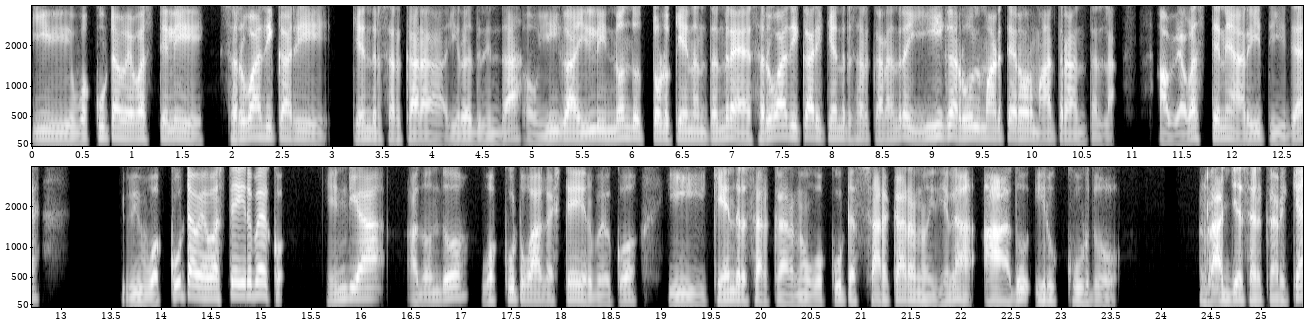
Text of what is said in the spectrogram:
ಈ ಒಕ್ಕೂಟ ವ್ಯವಸ್ಥೆಯಲ್ಲಿ ಸರ್ವಾಧಿಕಾರಿ ಕೇಂದ್ರ ಸರ್ಕಾರ ಇರೋದ್ರಿಂದ ಈಗ ಇಲ್ಲಿ ಇನ್ನೊಂದು ತೊಡಕೆ ಏನಂತಂದ್ರೆ, ಸರ್ವಾಧಿಕಾರಿ ಕೇಂದ್ರ ಸರ್ಕಾರ ಅಂದ್ರೆ ಈಗ ರೂಲ್ ಮಾಡ್ತಾ ಇರೋರು ಮಾತ್ರ ಅಂತಲ್ಲ. ಆ ವ್ಯವಸ್ಥೆನೇ ಆ ರೀತಿ ಇದೆ. ಈ ಒಕ್ಕೂಟ ವ್ಯವಸ್ಥೆ ಇರಬೇಕು. ಇಂಡಿಯಾ ಅದೊಂದು ಒಕ್ಕೂಟವಾಗಷ್ಟೇ ಇರಬೇಕು. ಈ ಕೇಂದ್ರ ಸರ್ಕಾರನೂ, ಒಕ್ಕೂಟ ಸರ್ಕಾರನೂ ಇದೆಯಲ್ಲ, ಅದು ಇರಕೂಡ್ದು ರಾಜ್ಯ ಸರ್ಕಾರಕ್ಕೆ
